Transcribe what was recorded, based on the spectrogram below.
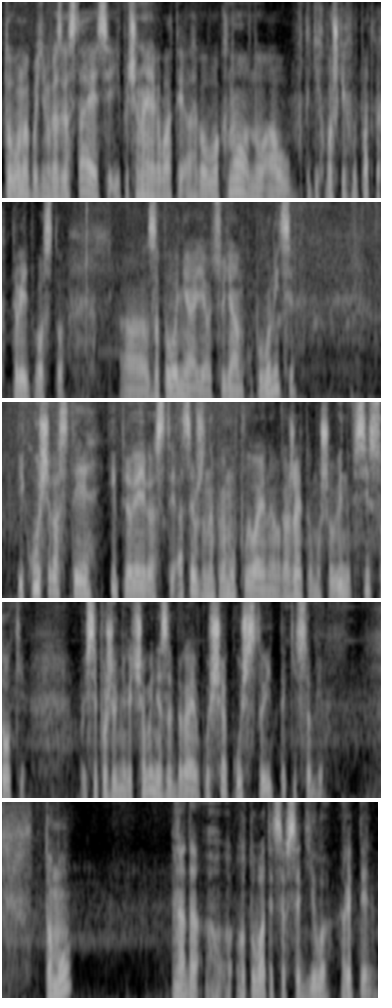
то воно потім розростається і починає рвати агроволокно. Ну а в таких важких випадках пірей просто е, заполоняє оцю ямку полуниці, і кущ росте, і пірей росте. А це вже напряму впливає на врожай, тому що він всі соки, всі поживні речовини забирає в куща, кущ стоїть такий собі. Тому треба готувати це все діло ретельно.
